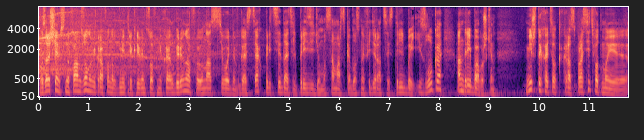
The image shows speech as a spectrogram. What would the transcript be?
Возвращаемся на фан-зону. Микрофонов Дмитрий Кривенцов, Михаил Горюнов. И у нас сегодня в гостях председатель президиума Самарской областной федерации стрельбы из лука Андрей Бабушкин. Миш, ты хотел как раз спросить, вот мы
